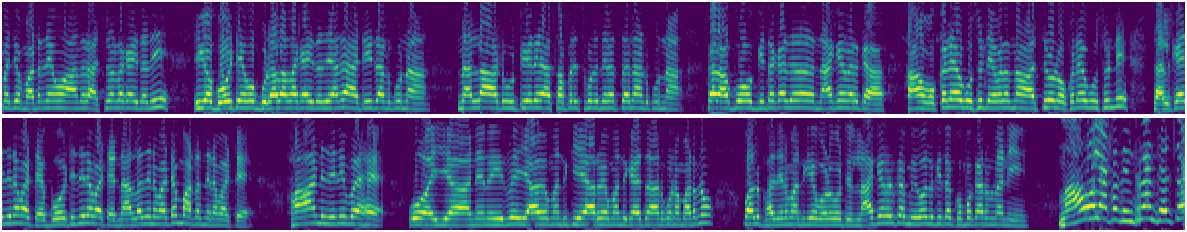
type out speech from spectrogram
మంచిగా మటన్ ఏమో ఆంధ్ర అచ్చినోళ్ళకి అవుతుంది ఇక బోట్ ఏమో గుడాలకి అవుతుంది అని అటు ఇటు అనుకున్నా. నల్ల అటు ఉట్టినే సపరించుకుని తినొస్తానని అనుకున్నా. కానీ అబ్బో గింత నాకేం వెనక. ఒక్కడే కూర్చుంటే ఎవడన్నా వచ్చినోడు ఒక్కడే కూర్చుండి తలకాయ తినబట్టే బోటి తినబట్టే నల్ల తినబట్టే మటన్ తినబట్టే. హాని తిని ఓ అయ్యా నేను ఇరవై యాభై మందికి అరవై మందికి అయితే అనుకున్న మటను వాళ్ళు పదిహేను మందికి ఓడగొట్టి నాకేమెరక మీ వాళ్ళు గింత అని మా వాళ్ళు అట్లా తింటారని తెలిసే?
